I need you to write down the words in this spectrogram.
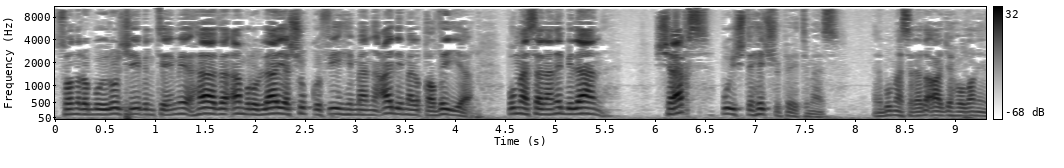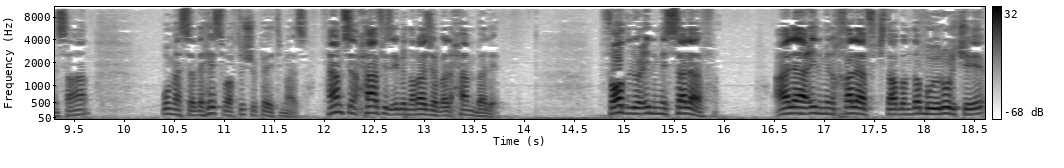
Sonra buyurur ki, İbn Teymiyyə, "Həzə əmrun la yəşukku fihi men aliməl qadiyyə." Bu məsələni bilən şəxs bu işdə heç şübhə etməz. Yəni bu məsələdə agah olan insan bu məsələdə heç vaxt şübhə etməz. Həmçinin Hafiz İbn Rəcəb Əl-Həmbəli Fadlu ilmi sələf alə ilmil xələf kitabında buyurur ki,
